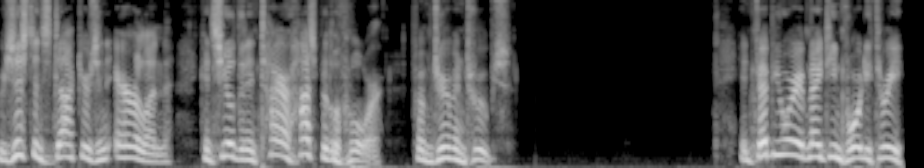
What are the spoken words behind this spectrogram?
resistance doctors in Ireland concealed an entire hospital floor from German troops. In February of 1943,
